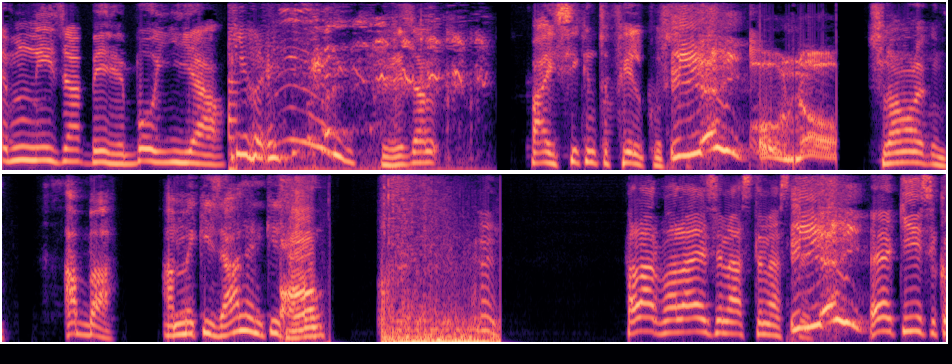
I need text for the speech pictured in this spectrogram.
এমনি যাবে বইয়া? রেজাল্ট পাইছি কিন্তু ফেল করছি। সালাম আলাইকুম। আব্বা আমি কি জানেন কি? শালার ভালো আছেন আস্তে নাস্তে এ কি হইছে ক?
